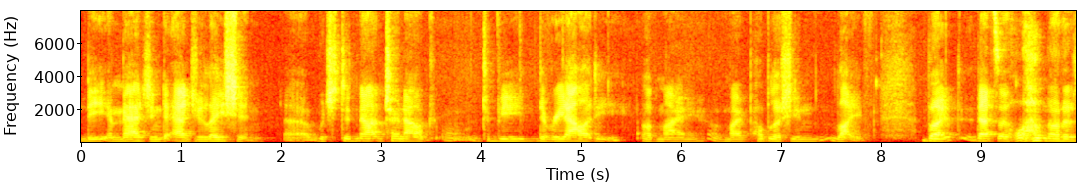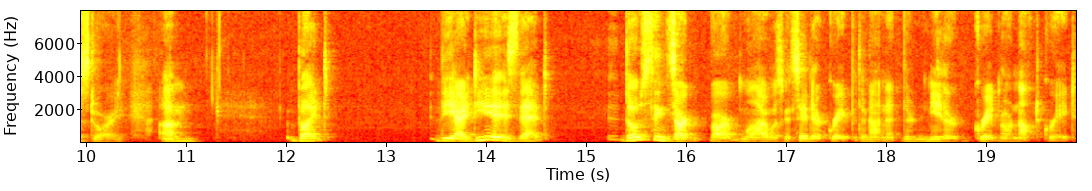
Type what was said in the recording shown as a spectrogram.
the imagined adulation, uh, which did not turn out to be the reality of my of my publishing life, but that's a whole other story. Um, but the idea is that those things are, are well, I was going to say they're great, but they're not. They're neither great nor not great.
